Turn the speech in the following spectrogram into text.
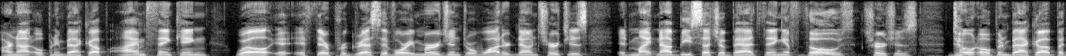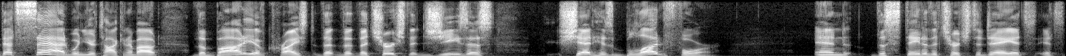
are not opening back up, I'm thinking well, if they're progressive or emergent or watered down churches, it might not be such a bad thing if those churches don't open back up. But that's sad when you're talking about the body of Christ, the, the, the church that Jesus shed his blood for. And the state of the church today, it's, it's,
